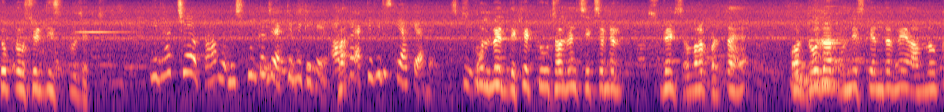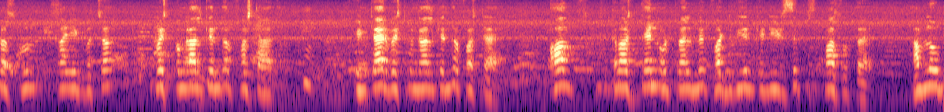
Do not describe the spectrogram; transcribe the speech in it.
टू प्रोसीड दिस प्रोजेक्ट इधर जो स्कूल का जो एक्टिविटी है आपका एक्टिविटीज़ क्या क्या है? स्कूल में देखिए 2600 स्टूडेंट्स हमारा पढ़ता है और 2019 के अंदर में हम लोग का स्कूल का एक बच्चा वेस्ट बंगाल के अंदर फ़र्स्ट आया था। इंटायर वेस्ट बंगाल के अंदर फ़र्स्ट आया ऑल क्लास 10 और 12 में फ़र्स्ट डिवीज़न कैंडिडेट से पास होता है। हम लोग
